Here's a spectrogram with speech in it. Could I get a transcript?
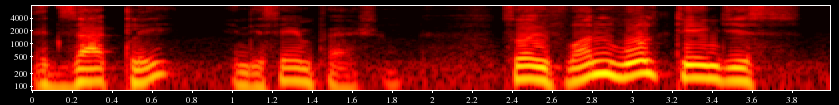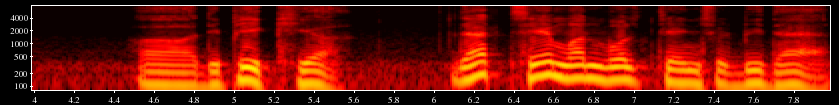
exactly in the same fashion. So, if 1 volt changes uh, the peak here that same 1 volt change should be there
